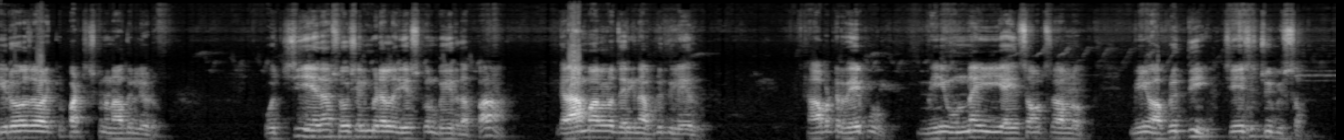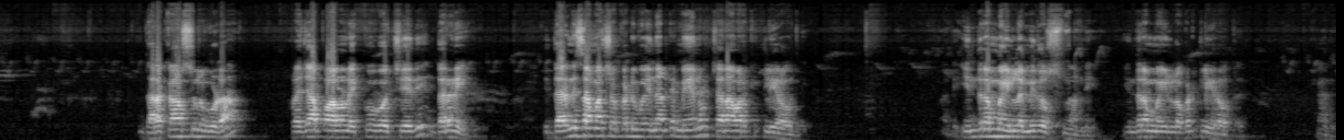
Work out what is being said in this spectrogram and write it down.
ఈ రోజు వరకు పట్టించుకున్న నాదులు లేడు. వచ్చి ఏదో సోషల్ మీడియాలో చేసుకొని పోయారు తప్ప గ్రామాలలో జరిగిన అభివృద్ధి లేదు. కాబట్టి రేపు మీ ఉన్న ఈ ఐదు సంవత్సరాల్లో మేము అభివృద్ధి చేసి చూపిస్తాం. దరఖాస్తులు కూడా ప్రజాపాలనలో ఎక్కువగా వచ్చేది ధరణి. ఈ ధరణి సమస్య ఒక్కటి పోయిందంటే మేము చాలా వరకు క్లియర్ అవుతుంది అది ఇందిరమ్మ ఇళ్ళ మీద వస్తుందండి. ఇందిరమ్మ ఇల్లు ఒకటి క్లియర్ అవుతుంది అది.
